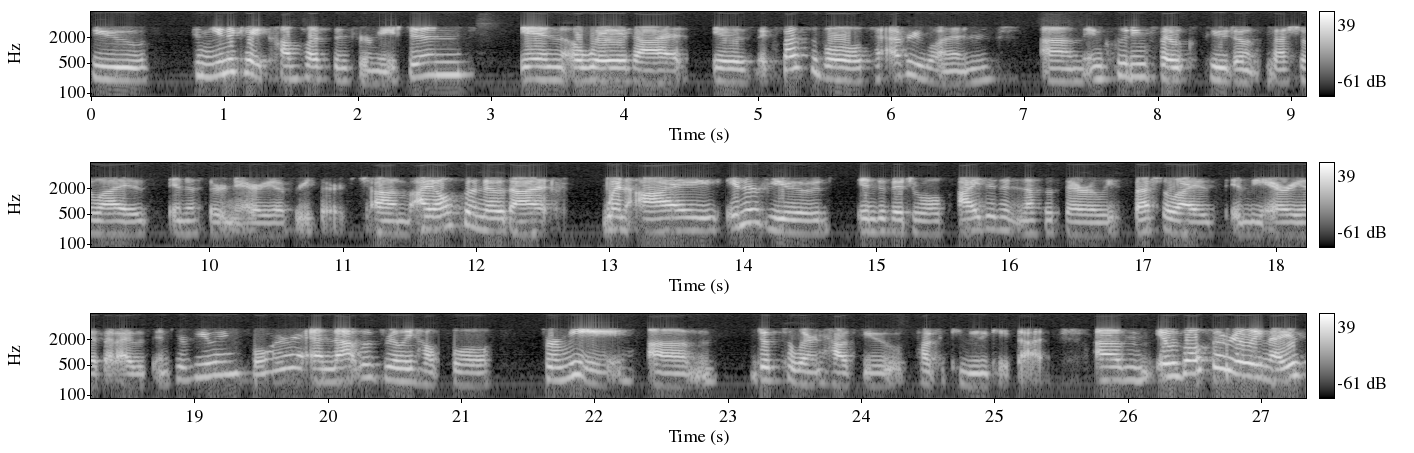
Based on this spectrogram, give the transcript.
to communicate complex information in a way that is accessible to everyone um, including folks who don't specialize in a certain area of research. Um, I also know that when I interviewed individuals, I didn't necessarily specialize in the area that I was interviewing for, and that was really helpful for me um, just to learn how to how to communicate that. Um, it was also really nice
